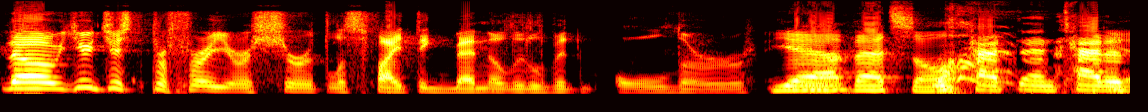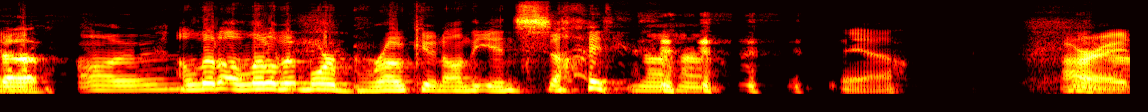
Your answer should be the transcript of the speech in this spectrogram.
No, you just prefer your shirtless fighting men a little bit older. Yeah, that's all. Tat and tatted Yeah. up. Oh, A little, a little bit more broken on the inside. uh-huh. Yeah. All right.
